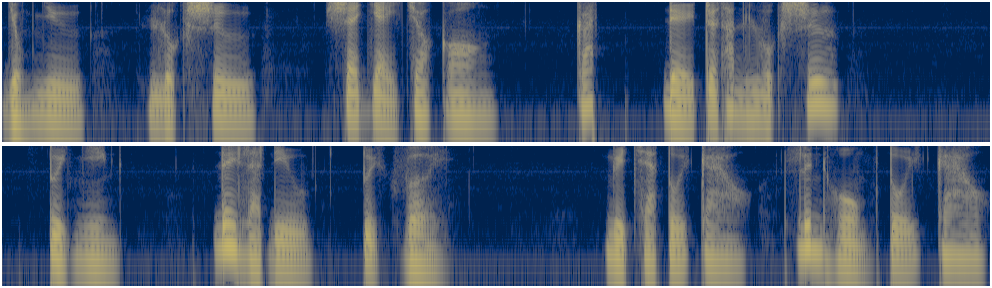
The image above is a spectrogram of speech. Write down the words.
Giống như luật sư sẽ dạy cho con cách để trở thành luật sư. Tuy nhiên, đây là điều tuyệt vời. Người cha tối cao, linh hồn tối cao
